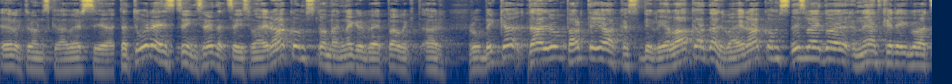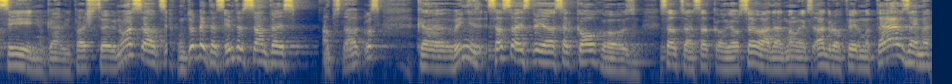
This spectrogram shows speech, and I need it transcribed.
elektroniskā versijā. Tad toreiz cīņas redakcijas vairākums tomēr negribēja palikt ar Rubika daļu partijā, kas bija lielākā daļa, vairākums. Izveidoja neatkarīgo cīņu, kā viņi paši sevi nosauca. Un tur bija tas interesantais apstākļus ka viņi sasaistījās ar kolhozu. Saucās atkal jau savādāk, man liekas, agrofirma Tēvzeme,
